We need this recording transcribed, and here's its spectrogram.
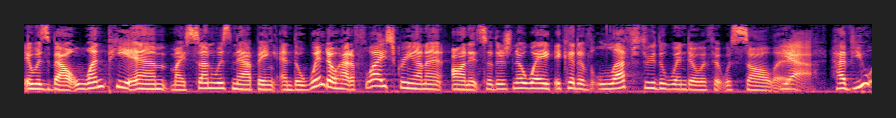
It was about 1 p.m. My son was napping and the window had a fly screen on it, on it, so there's no way it could have left through the window if it was solid. Yeah. Have you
